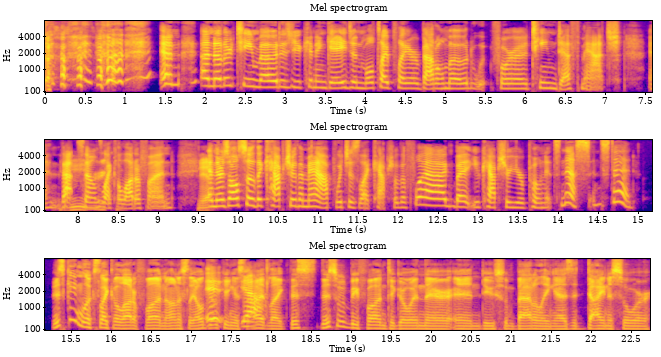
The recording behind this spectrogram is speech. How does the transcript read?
and another team mode is you can engage in multiplayer battle mode w- for a team death match. And that Mm, sounds very like a lot of fun. Yeah. And there's also the capture the map, which is like capture the flag, but you capture your opponent's nests instead. This game looks like a lot of fun, honestly. All It- joking yeah. aside, like this this would be fun to go in there and do some battling as a dinosaur.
